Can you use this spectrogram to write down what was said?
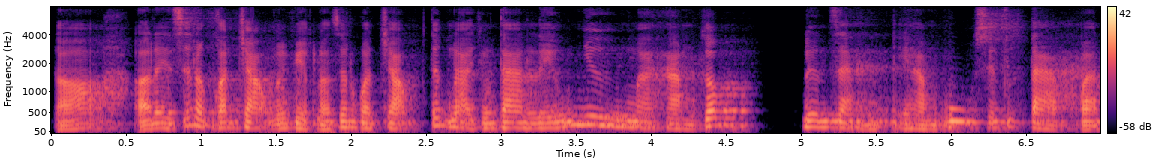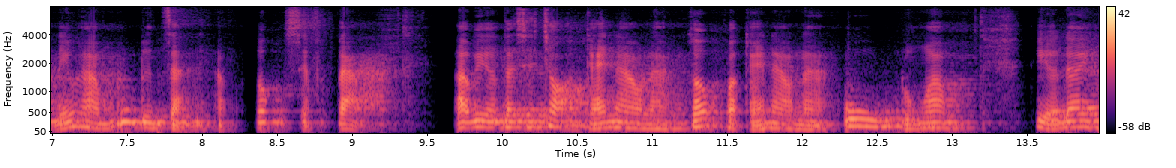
Đó ở đây rất là quan trọng cái việc là rất là quan trọng. Tức là chúng ta nếu như mà hàm gốc đơn giản thì hàm U sẽ phức tạp và nếu hàm U đơn giản thì hàm gốc sẽ phức tạp. À, bây giờ ta sẽ chọn cái nào là hàm gốc và cái nào là U đúng không? Thì ở đây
